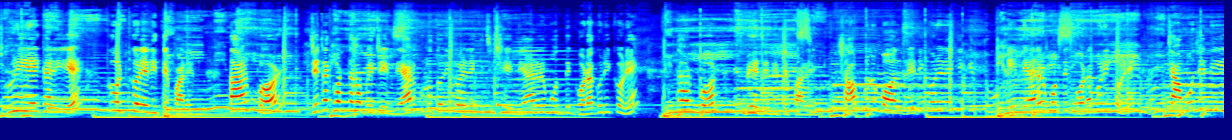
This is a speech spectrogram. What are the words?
ঘুরিয়ে গাড়িয়ে কোট করে নিতে পারেন। তারপর যেটা করতে হবে, যে লেয়ারগুলো তৈরি করে রেখেছি, সেই লেয়ারের মধ্যে গড়াগড়ি করে তারপর ভেজে নিতে পারেন। সবগুলো বল রেডি করে রেখে কিন্তু এই লেয়ারের মধ্যে গড়াগড়ি করে চামচে নিয়ে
